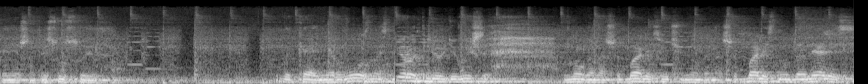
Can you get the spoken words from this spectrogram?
конечно, присутствует такая нервозность. В первом периоде вышли, много ошибались, очень много ошибались, не удалялись.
